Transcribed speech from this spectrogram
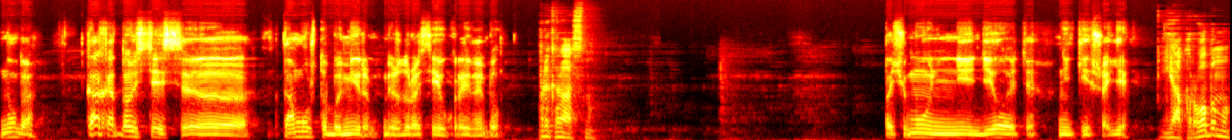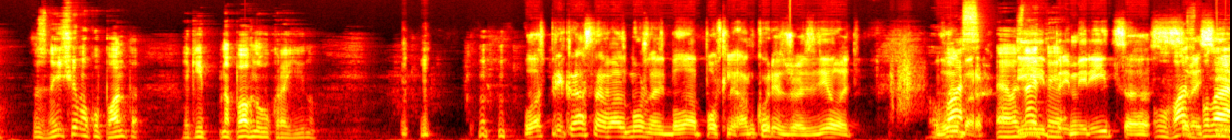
Ну да. Как относитесь э, к тому, чтобы мир между Россией и Украиной был? Прекрасно. Почему не делаете некие шаги? Як робимо? Знищуємо окупанта, який напав на Україну. У вас прекрасная возможность была после Анкориджа сделать У вас, выбор е, ви и знаєте, примириться у с вас Россией. була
